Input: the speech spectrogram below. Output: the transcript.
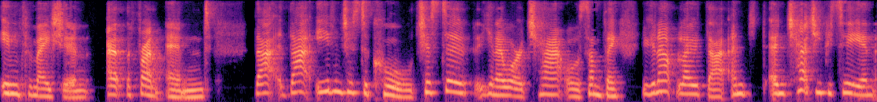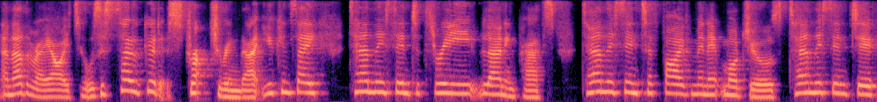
information at the front end that that even just a call just to you know or a chat or something you can upload that. And and ChatGPT and, and other ai tools are so good at structuring that. You can say turn this into three learning paths turn this into five minute modules turn this into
